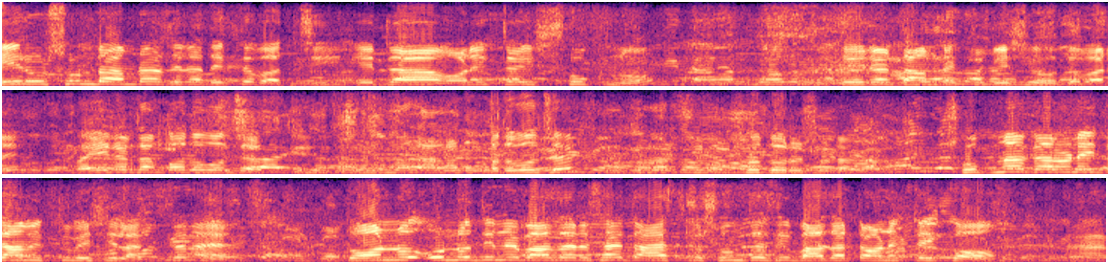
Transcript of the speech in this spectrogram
এই রসুনটা আমরা যেটা দেখতে পাচ্ছি এটা অনেকটাই শুকনো। তো এটার দামটা একটু বেশি হতে পারে। বা এটার দাম কত বলছে আজকে? কত বলছে? সতেরোশো টাকা। শুকনার কারণে দাম একটু বেশি লাগছে না? তো অন্য অন্য দিনের বাজারের সাথে আজকে শুনতেছি বাজারটা অনেকটাই কম। হ্যাঁ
